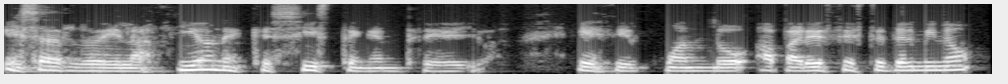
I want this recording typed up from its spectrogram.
esas relaciones que existen entre ellos. Es decir, cuando aparece este término,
